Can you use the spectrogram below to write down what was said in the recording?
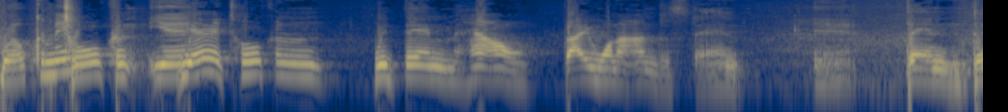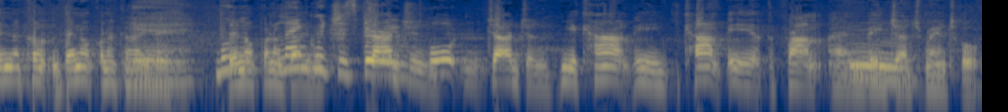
Welcoming. talking, Yeah. yeah, talking with them how they want to understand, Yeah. then they're not gonna, they're not going to go Yeah. there. Well, they're not going to language go there. is very judging, important. Judging, you can't be, you can't be at the front and Mm. be judgmental.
